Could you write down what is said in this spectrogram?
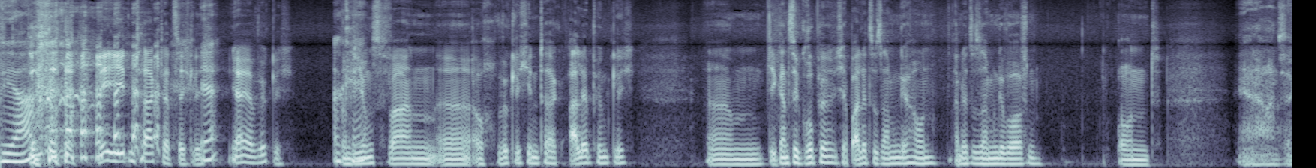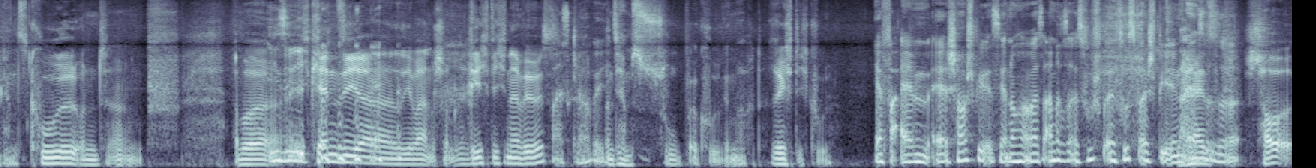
Ja. Nee, jeden Tag tatsächlich. Ja? Ja, ja, wirklich. Und Okay. die Jungs waren äh, auch wirklich jeden Tag, alle pünktlich. Ähm, die ganze Gruppe, ich habe alle zusammengehauen, alle zusammengeworfen. Und ja, da waren sie ganz cool und ähm, pff, aber Easy. ich kenne sie ja, sie waren schon richtig nervös. Was glaube ich. Und sie haben es super cool gemacht. Richtig cool. Ja, vor allem äh, Schauspiel ist ja nochmal was anderes als Fußball, Fußballspielen. Naja, weißt du, so. schau,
